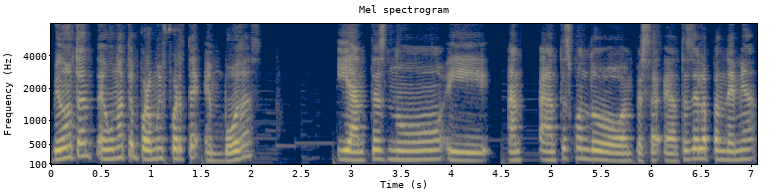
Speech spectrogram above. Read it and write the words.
vino una temporada muy fuerte en bodas y antes no, y antes cuando empecé, antes de la pandemia,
